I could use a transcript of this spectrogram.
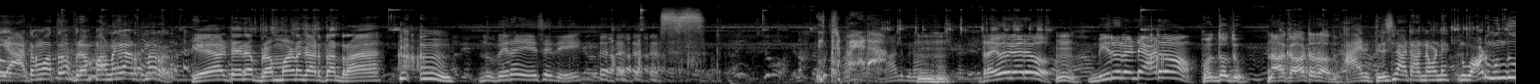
ఈ ఆట మొత్తం బ్రహ్మాండంగా ఆడుతున్నారు. ఏ ఆటైనా బ్రహ్మాండంగా ఆడతాను రా నువ్వేరా వేసేది? డ్రైవర్ గారు మీరు రండి ఆడదాం. వద్దొద్దు నాకు ఆట రాదు. ఆయన తెలిసిన ఆట ఆడమండి నువ్వు ఆడు ముందు.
